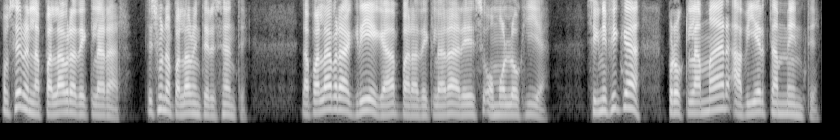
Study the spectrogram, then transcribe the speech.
Observen la palabra declarar. Es una palabra interesante. La palabra griega para declarar es homología. Significa proclamar abiertamente.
